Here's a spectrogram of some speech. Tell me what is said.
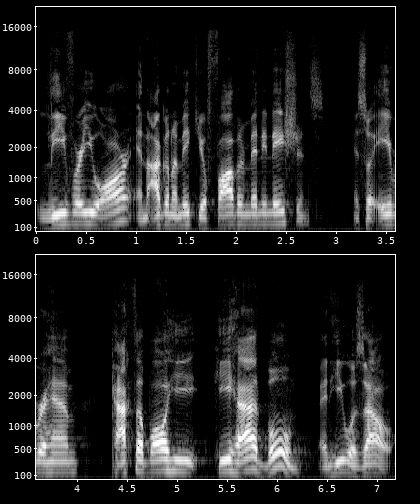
leave where you are, and I'm going to make your father many nations. And so Abraham packed up all he, he had, boom, and he was out.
